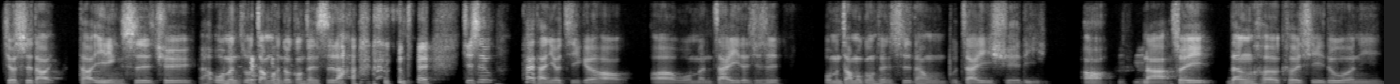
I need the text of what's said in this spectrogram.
就是到到一零四去，呃，我们我招募很多工程师啦。对，其实泰坦有几个哦，呃，我们在意的，其实我们招募工程师，但我们不在意学历哦。嗯那所以任何科系，如果你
